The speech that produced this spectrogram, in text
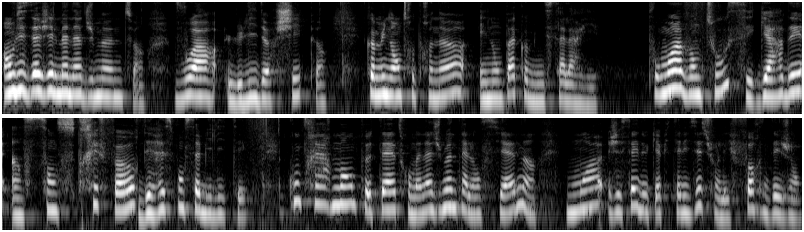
Envisager le management, voir le leadership comme une entrepreneur et non pas comme une salariée. Pour moi, avant tout, c'est garder un sens très fort des responsabilités. Contrairement peut-être au management à l'ancienne, moi j'essaye de capitaliser sur les forces des gens,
